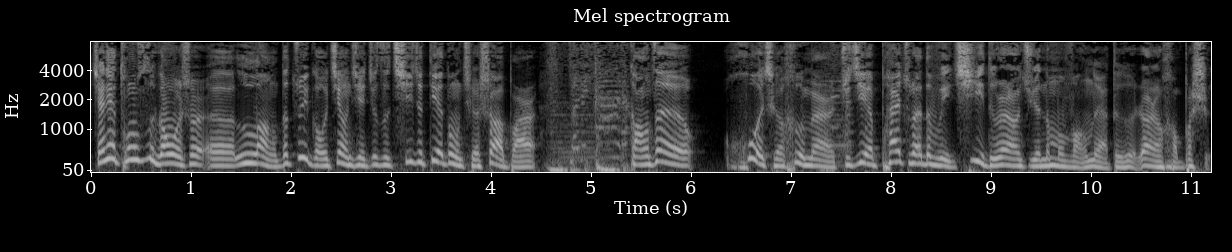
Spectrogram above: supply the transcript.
今天同事跟我说，呃，冷的最高境界就是骑着电动车上班，刚在货车后面，直接排出来的尾气都让人觉得那么温暖，都让人很不舍。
